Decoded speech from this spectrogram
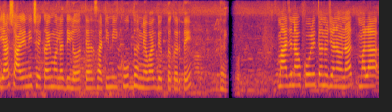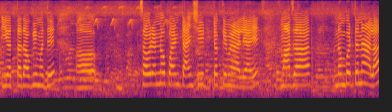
या शाळेने जे काही मला दिलं त्यासाठी मी खूप धन्यवाद व्यक्त करते. धन्यवाद माझे नाव कोळी तनुजा नवनाथ. मला इयत्ता दहावीमध्ये चौऱ्याण्णव पॉईंट ऐंशी टक्के मिळाले आहेत. माझा नंबर तर नाही आला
